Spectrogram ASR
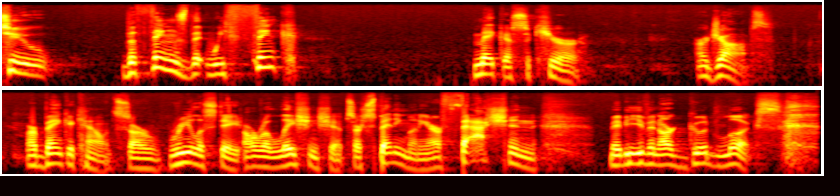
to the things that we think make us secure our jobs, our bank accounts, our real estate, our relationships, our spending money, our fashion, maybe even our good looks.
